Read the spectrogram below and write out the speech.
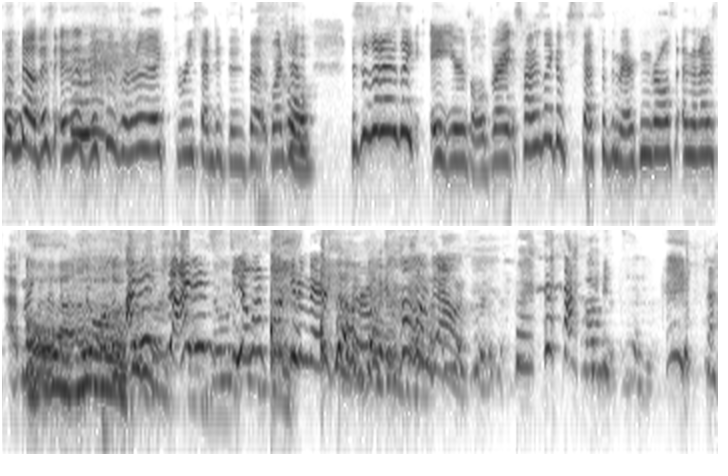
Well, no, this isn't. This is literally like three sentences. But one time, this is when I was like eight years old, right? So I was like obsessed with American Girls, and then I was at my. Oh, no. I didn't. I didn't steal a fucking American Girl. Okay, okay. Calm down.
